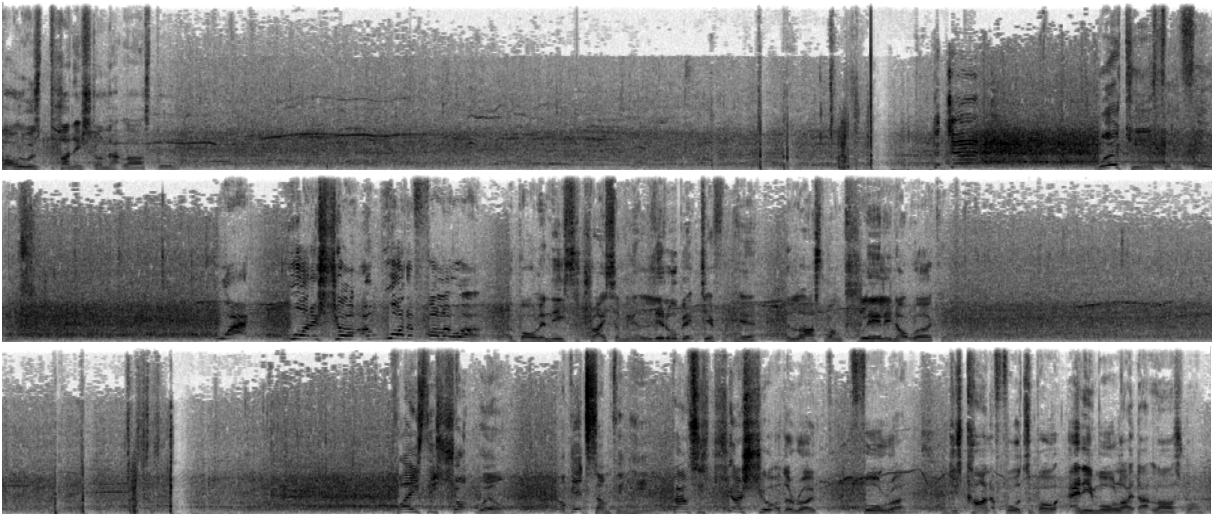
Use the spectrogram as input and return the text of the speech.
bowler was punished on that last ball. Good Work here for the fielders. Whack! What a shot and what a follow-up! The bowler needs to try something a little bit different here. The last one clearly not working. Plays this shot well. I'll get something here. Bounces just short of the rope. Four runs. You just can't afford to bowl any more like that last one.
